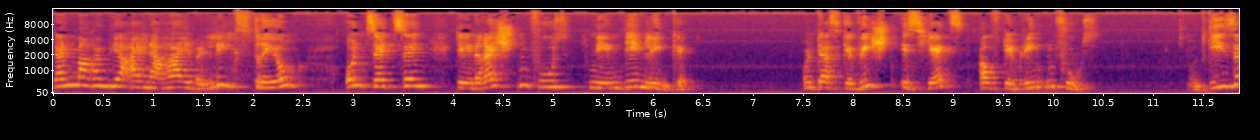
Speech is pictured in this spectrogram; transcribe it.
dann machen wir eine halbe Linksdrehung und setzen den rechten Fuß neben den linken. Und das Gewicht ist jetzt auf dem linken Fuß. Und diese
